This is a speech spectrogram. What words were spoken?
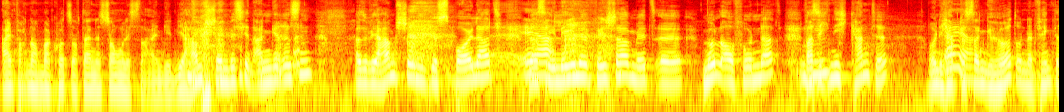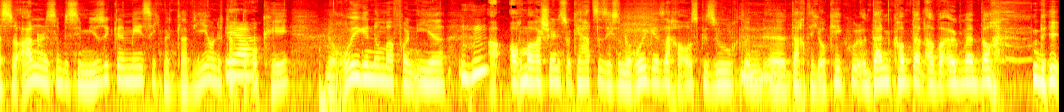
Einfach noch mal kurz auf deine Songliste eingehen. Wir haben es schon ein bisschen angerissen. Also wir haben schon gespoilert, dass ja. Helene Fischer mit äh, 0 auf 100, was mhm. ich nicht kannte. Und ich ja, habe das dann gehört und dann fängt das so an und ist so ein bisschen musical-mäßig mit Klavier. Und ich dachte, ja. okay, eine ruhige Nummer von ihr. Mhm. Auch mal was Schönes. Okay, hat sie sich so eine ruhige Sache ausgesucht mhm. und äh, dachte ich, okay, cool. Und dann kommt dann aber irgendwann doch die,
